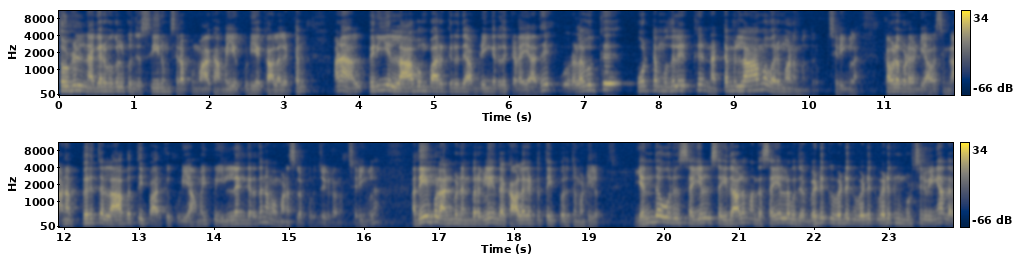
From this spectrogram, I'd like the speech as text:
தொழில் நகர்வுகள் கொஞ்சம் சீரும் சிறப்புமாக அமையக்கூடிய காலகட்டம். ஆனால் பெரிய லாபம் பார்க்கிறது அப்படிங்கிறது கிடையாது. ஓரளவுக்கு போட்ட முதலுக்கு நட்டமில்லாமல் வருமானம் வந்துடும் சரிங்களா? கவலைப்பட வேண்டிய அவசியம் இல்லை. ஆனால் பெருத்த லாபத்தை பார்க்கக்கூடிய அமைப்பு இல்லைங்கிறத நம்ம மனசில் புரிஞ்சுக்கிடணும். சரிங்களா? அதே போல் அன்பு நண்பர்களே இந்த காலகட்டத்தை பொறுத்த மட்டிலும் எந்த ஒரு செயல் செய்தாலும் அந்த செயலில் கொஞ்சம் வெடுக்கு வெடுக்கு வெடுக்கு வெடுக்குன்னு முடிச்சிருவீங்க. அந்த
